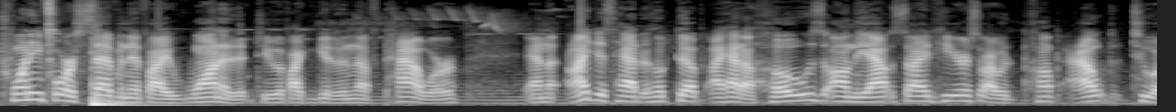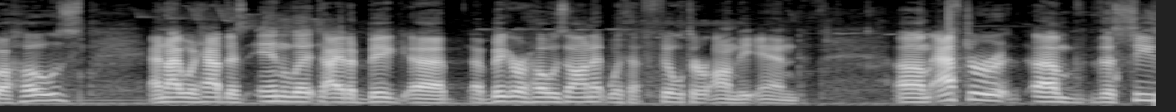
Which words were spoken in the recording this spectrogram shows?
24/7 if I wanted it to, if I could get enough power. And I just had it hooked up. I had a hose on the outside here, so I would pump out to a hose and I would have this inlet. I had a big, uh, a bigger hose on it with a filter on the end. Um, after um, the, se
